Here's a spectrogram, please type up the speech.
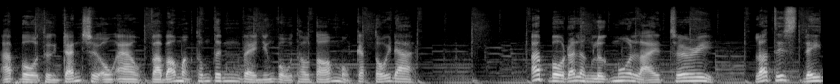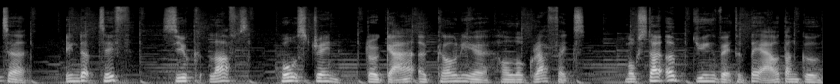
Apple thường tránh sự ồn ào và bảo mật thông tin về những vụ thâu tóm một cách tối đa. Apple đã lần lượt mua lại Theory, Lattice Data, Inductive, Silk Labs, Poststrain rồi cả Aconia Holographics, một startup chuyên về thực tế ảo tăng cường.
